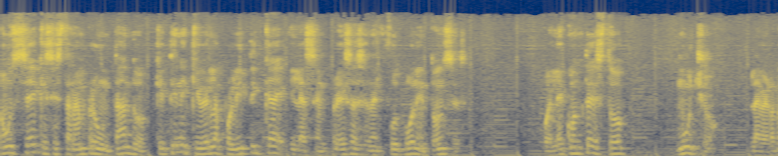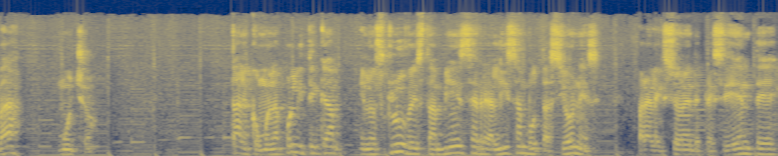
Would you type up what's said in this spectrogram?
Aún sé que se estarán preguntando, ¿qué tiene que ver la política y las empresas en el fútbol entonces? Pues le contesto, mucho, la verdad, mucho. Tal como en la política, en los clubes también se realizan votaciones para elecciones de presidente,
